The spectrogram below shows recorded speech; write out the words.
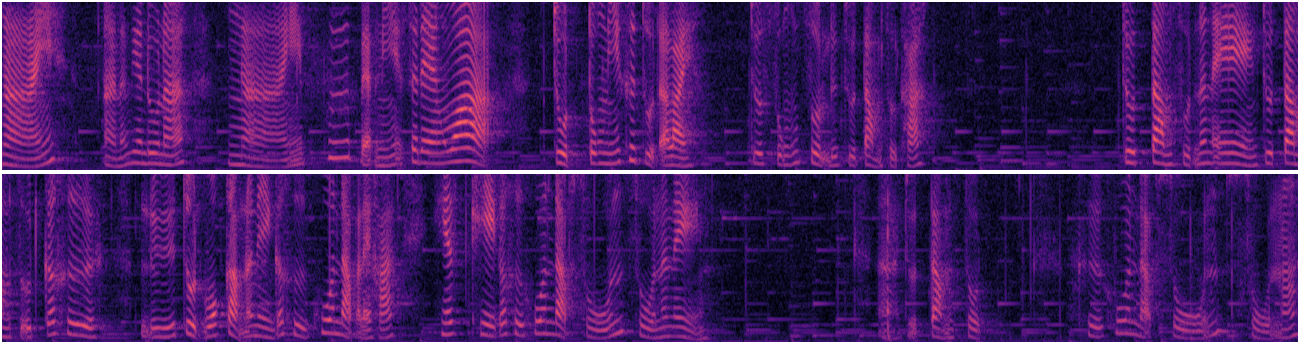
หงาย อ่านักเรียนดูนะ หงายพืบแบบนี้แสดงว่าจุดตรงนี้คือจุดอะไร จุดสูงสุดหรือจุดต่ำสุดคะ จุดต่ำสุดนั่นเอง จุดต่ำสุดก็คือ หรือจุดวกกลับนั่นเองก็คือคู่อันดับอะไรคะ HK ก็คือคู่อันดับ 0 0 นั่นเองอ่าจุดต่ำสุด คือคู่อันดับ 0 0 เนาะ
